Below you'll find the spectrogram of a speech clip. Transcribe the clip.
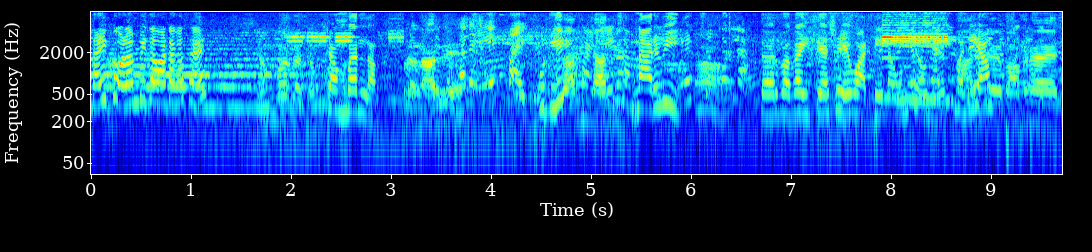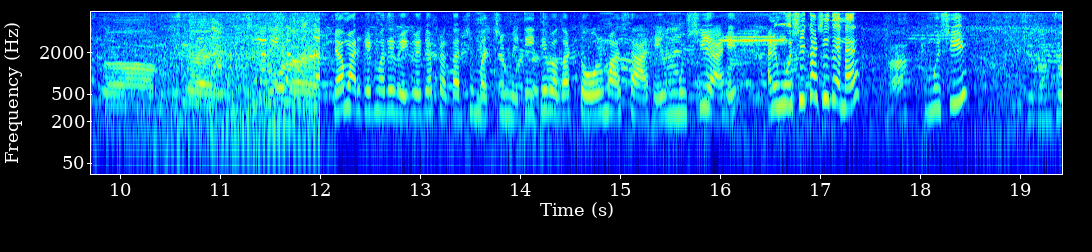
काही कोळंबीचा वाटा कसा आहे? शंभरला. कुठली? नारवी. तर बघा इथे असे हे वाटे लावून ठेवले आहेत. म्हणजे ह्या या मार्केटमध्ये वेगवेगळ्या प्रकारची मच्छी मिळते. इथे बघा टोळ मासा आहे मुशी आहे. आणि मुशी कशी देणार? मुशी? दोनशे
